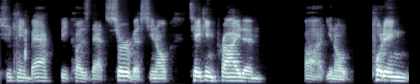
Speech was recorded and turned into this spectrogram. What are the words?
She came back because that service you know taking pride in uh you know putting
